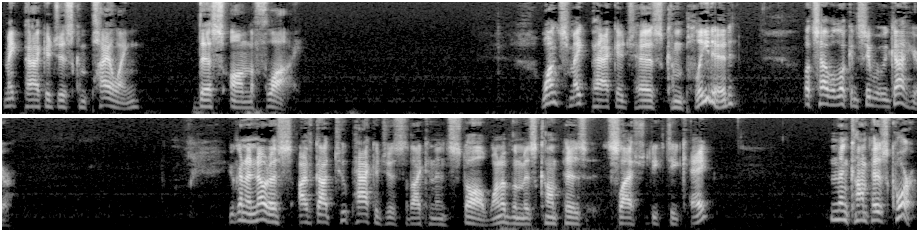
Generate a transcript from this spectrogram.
make package is compiling this on the fly. Once make package has completed, let's have a look and see what we got here. You're going to notice I've got two packages that I can install. One of them is compiz slash GTK, and then compiz core.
